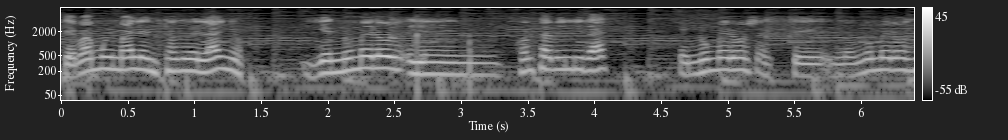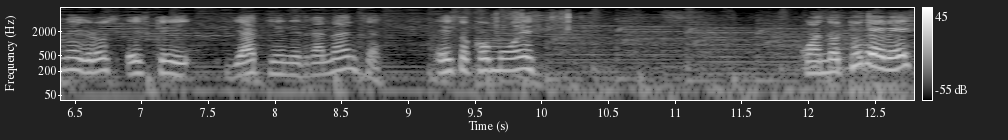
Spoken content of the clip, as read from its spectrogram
te va muy mal en todo el año. Y en números, en contabilidad, en números, este, los números negros es que ya tienes ganancias. ¿Esto cómo es? Cuando tú debes,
